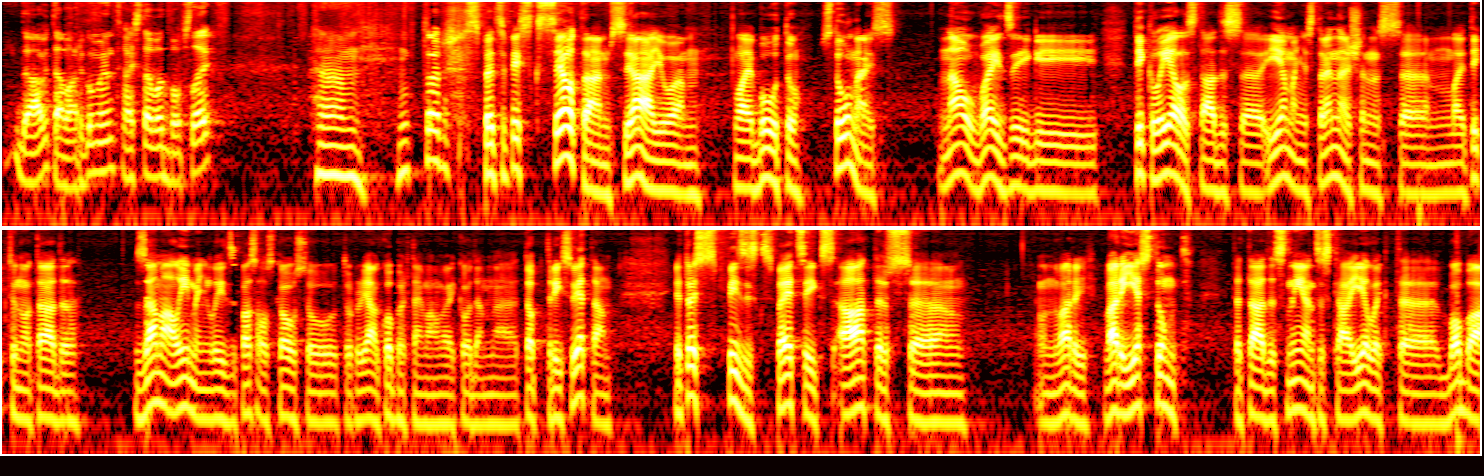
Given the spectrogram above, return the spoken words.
Dāvi, tavu argumentu aizstāvot bobsleju? Um, nu, tur ir specifisks jautājums, jā, jo, lai būtu stūmējs, nav vajadzīgi tik lielas tādas uh, iemaņas, trenēšanas, um, lai tiktu no tāda zemā līmeņa līdz pasaules kausu kopvērtējumam vai kaut kādām uh, top 3 vietām. Ja tu esi fiziski spēcīgs, ātrs uh, un vari, vari iestumt, Tad tādas nianses, kā ielikt uh, bobā,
